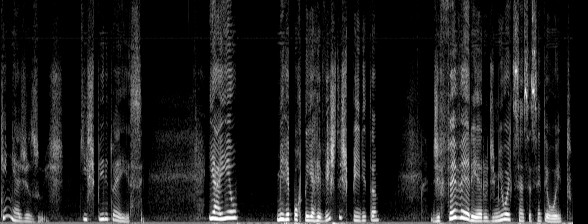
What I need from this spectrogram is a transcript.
Quem é Jesus? Que espírito é esse? E aí eu me reportei à Revista Espírita de fevereiro de 1868,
